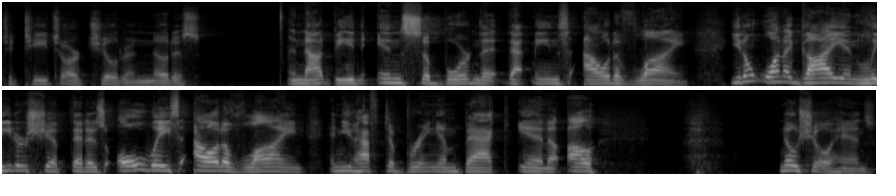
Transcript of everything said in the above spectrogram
to teach our children. Notice and not being insubordinate, that means out of line. You don't want a guy in leadership that is always out of line and you have to bring him back in. I'll, no show of hands.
